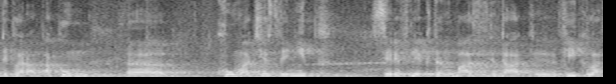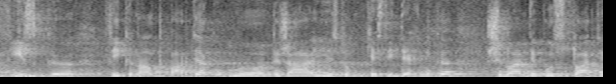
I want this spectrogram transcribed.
declarat. Acum, uh, cum acest venit se reflectă în bazele de date, fie la fisc, fie în altă parte, acum, deja este o chestie tehnică și noi am depus toate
